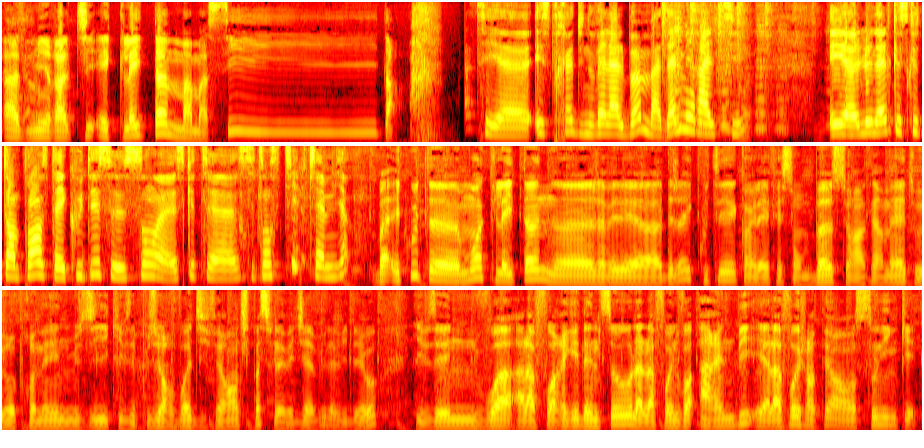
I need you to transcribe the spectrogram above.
Admiralty et Clayton Mamacita. C'est euh, extrait du nouvel album bah, d'Admiralty. Et euh, Lionel, qu'est-ce que t'en penses? T'as écouté ce son euh, Est-ce que c'est ton style? Tu aimes bien? Bah écoute, euh, moi Clayton, j'avais déjà écouté quand il avait fait son buzz sur internet où il reprenait une musique, il faisait plusieurs voix différentes. Je sais pas si vous l'avez déjà vu la vidéo. Il faisait une voix à la fois reggae dancehall, à la fois une voix R&B et à la fois il chantait en soninké.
